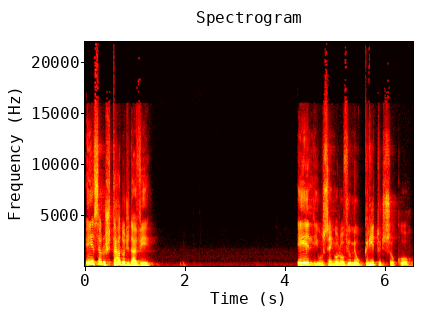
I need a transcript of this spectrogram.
Esse era o estado de Davi. Ele, o Senhor, ouviu meu grito de socorro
